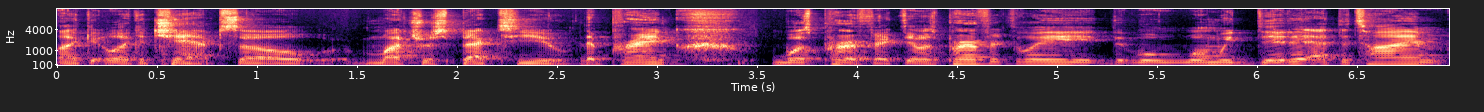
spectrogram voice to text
like like a champ. So much respect to you. The prank was perfect. It was perfectly when we did it at the time.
